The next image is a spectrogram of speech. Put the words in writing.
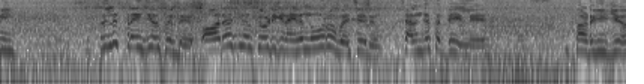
മീ ഇതിൽ ഇത്രയും ജ്യൂസ് ഉണ്ട്. ഓരോ ജ്യൂസ് കുടിക്കണതിന് നൂറ് രൂപ വെച്ച് തരും. ചലഞ്ച് സെറ്റ് ചെയ്യില്ലേ തുടങ്ങിക്കോ.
